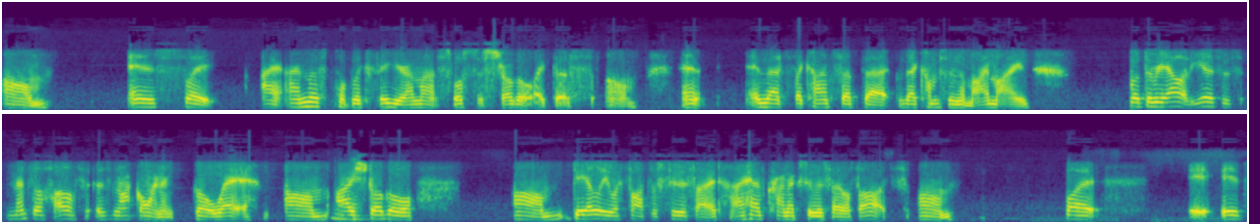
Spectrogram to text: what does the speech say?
Um, and it's like, I, I'm this public figure. I'm not supposed to struggle like this. Um, and, and that's the concept that, that comes into my mind. But the reality is, is mental health is not going to go away. Um, I struggle um, daily with thoughts of suicide. I have chronic suicidal thoughts. Um, but it, it's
